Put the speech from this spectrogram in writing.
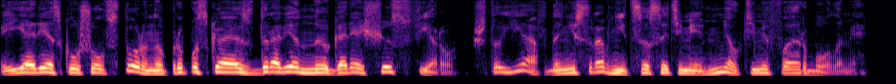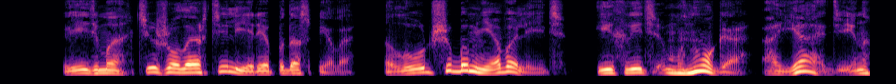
и я резко ушел в сторону, пропуская здоровенную горящую сферу, что явно не сравнится с этими мелкими фаерболами. Видимо, тяжелая артиллерия подоспела. Лучше бы мне валить. Их ведь много, а я один.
